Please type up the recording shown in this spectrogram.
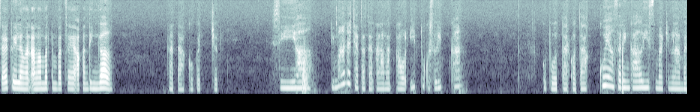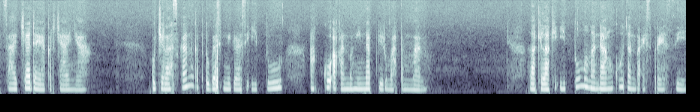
saya kehilangan alamat tempat saya akan tinggal. Kataku kecut. Sial, di mana catatan alamat Paul itu kuselipkan? Kuputar otakku yang sering kali semakin lambat saja daya kerjanya. Kujelaskan ke petugas imigrasi itu, aku akan menginap di rumah teman. Laki-laki itu memandangku tanpa ekspresi.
